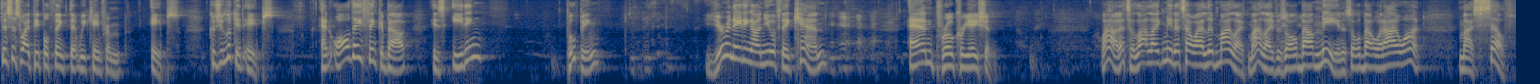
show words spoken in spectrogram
This is why people think that we came from apes. Because you look at apes, and all they think about is eating, pooping, urinating on you if they can, and procreation. Wow, that's a lot like me. That's how I live my life. My life is all about me, and it's all about what I want myself.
